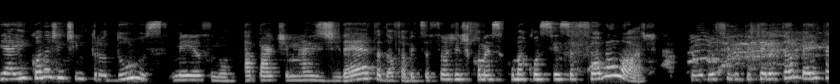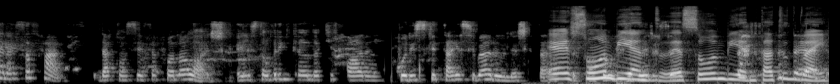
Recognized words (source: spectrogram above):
e aí, quando a gente introduz mesmo a parte mais direta da alfabetização, a gente começa com uma consciência fonológica. Então, meu filho pequeno também está nessa fase da consciência fonológica. Eles estão brincando aqui fora, por isso que está esse barulho. Acho que tá, é som ambiente, é som ambiente, está tudo é. bem.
